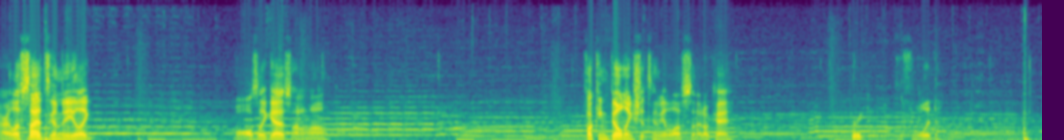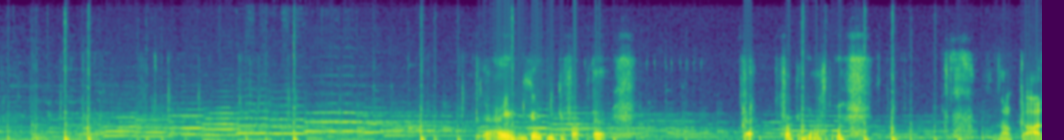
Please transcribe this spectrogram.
Alright, left side's gonna be like walls, I guess. I don't know. Fucking building shit's gonna be on the left side, okay? Great. With wood. I you can, you can fuck with that. That fucking last one. Oh god.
